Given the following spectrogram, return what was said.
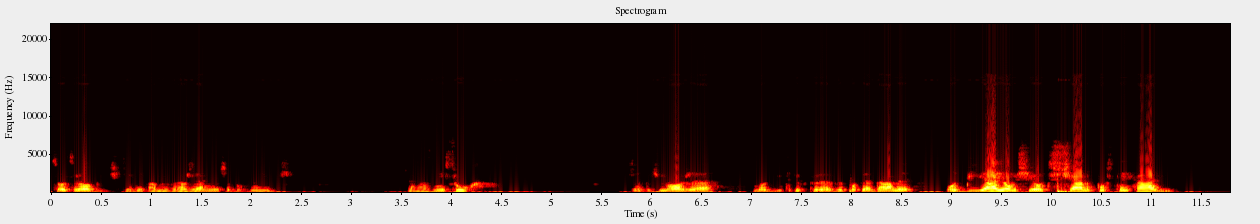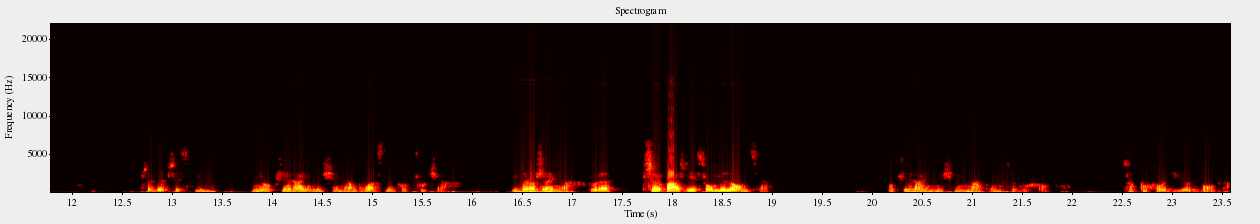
Co zrobić, kiedy mamy wrażenie, że Bóg milczy, że nas nie słucha, że być może modlitwy, które wypowiadamy, odbijają się od ścian pustej hali. Przede wszystkim nie opierajmy się na własnych odczuciach i wrażeniach, które przeważnie są mylące. Opierajmy się na tym, co duchowe, co pochodzi od Boga.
